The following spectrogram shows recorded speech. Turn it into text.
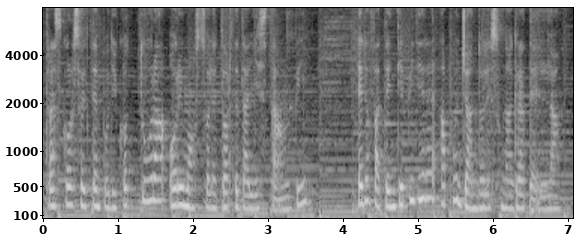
Trascorso il tempo di cottura ho rimosso le torte dagli stampi e le ho fatte intiepidire appoggiandole su una gratella.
